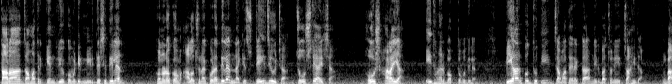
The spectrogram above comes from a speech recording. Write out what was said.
তারা জামাতের কেন্দ্রীয় কমিটির নির্দেশে দিলেন কোন রকম আলোচনা করে দিলেন নাকি স্টেজে উঠা, জোশে আইসা, হোশ হারাইয়া এই ধরনের বক্তব্য দিলেন? পিয়ার পদ্ধতি জামাতের একটা নির্বাচনী চাহিদা বা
